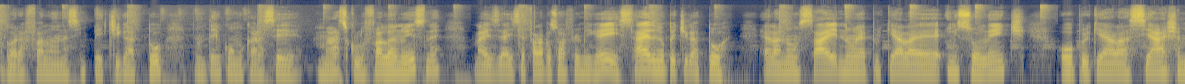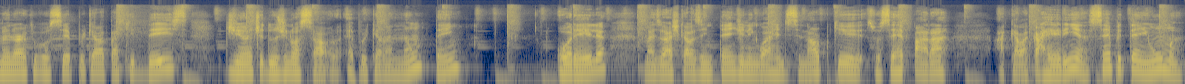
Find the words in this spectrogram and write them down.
agora falando assim, petit gâteau, não tem como o cara ser másculo falando isso, né? Mas aí você fala pra sua formiga, ei, sai do meu petit gâteau. Ela não sai, não é porque ela é insolente ou porque ela se acha melhor que você, porque ela tá aqui desde diante dos dinossauros. É porque ela não tem orelha, mas eu acho que elas entendem linguagem de sinal, porque se você reparar aquela carreirinha, sempre tem uma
